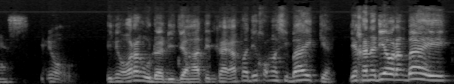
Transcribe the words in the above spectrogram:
Yes. Ini ini orang udah dijahatin kayak apa dia kok masih baik ya? Ya karena dia orang baik.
